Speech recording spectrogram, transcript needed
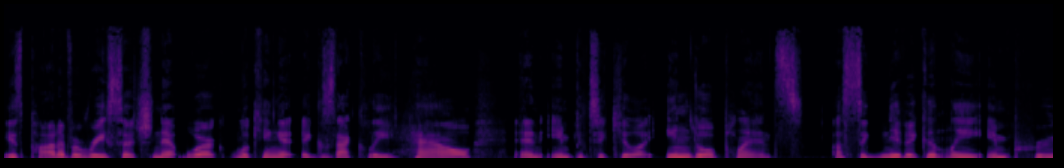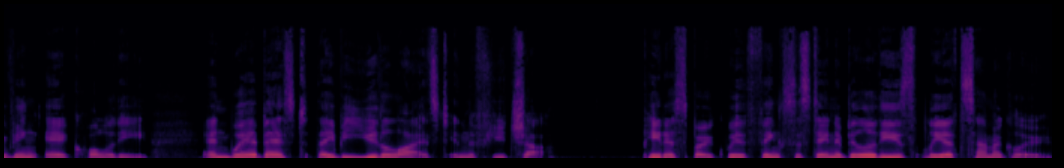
is part of a research network looking at exactly how, and in particular indoor plants, are significantly improving air quality and where best they be utilised in the future. Peter spoke with Think Sustainability's Leah Samaglu.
